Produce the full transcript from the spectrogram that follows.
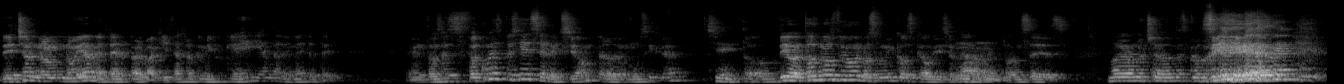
de hecho no, no iba a meter, pero el bajista fue el que me dijo que, hey, ándale, métete. Entonces fue como una especie de selección, pero de música. Sí, Digo, entonces no fuimos los únicos que audicionaron, entonces... no había mucho de dónde escoger. Sí.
